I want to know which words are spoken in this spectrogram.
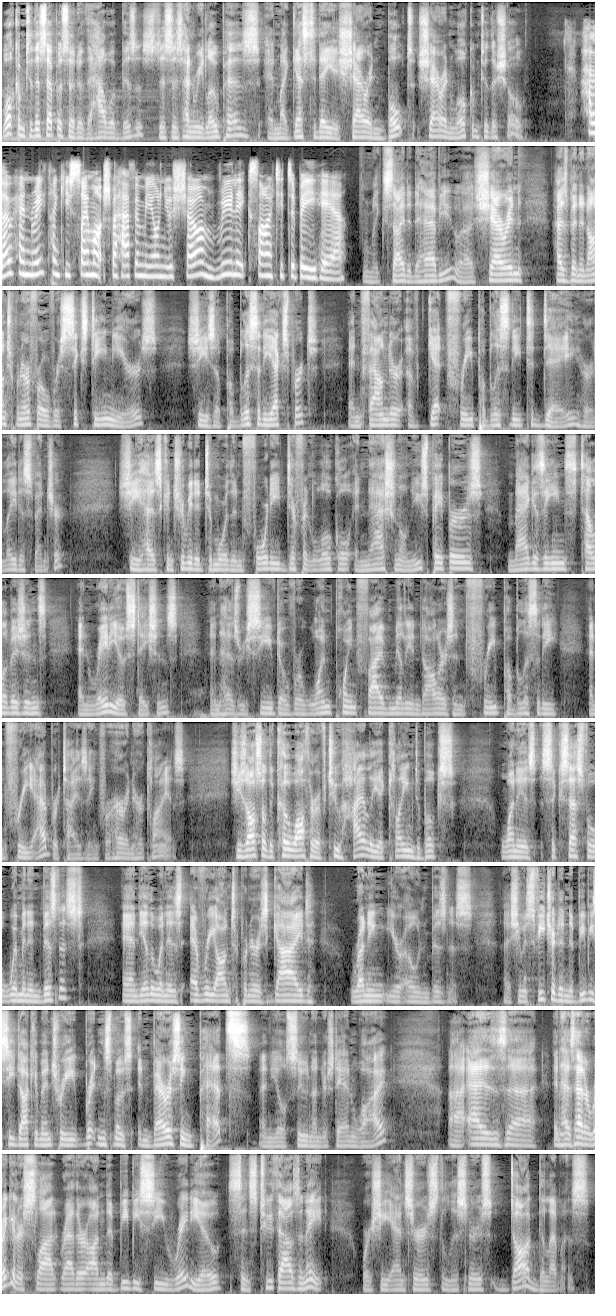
Welcome to this episode of the How of Business. This is Henry Lopez, and my guest today is Sharon Bolt. Sharon, welcome to the show. Hello, Henry. Thank you so much for having me on your show. I'm really excited to be here. I'm excited to have you. Uh, Sharon has been an entrepreneur for over 16 years. She's a publicity expert and founder of Get Free Publicity Today, her latest venture. She has contributed to more than 40 different local and national newspapers magazines, televisions, and radio stations, and has received over $1.5 million in free publicity and free advertising for her and her clients. She's also the co author of two highly acclaimed books. One is Successful Women in Business, and the other one is Every Entrepreneur's Guide Running Your Own Business. Uh, she was featured in the BBC documentary Britain's Most Embarrassing Pets, and you'll soon understand why uh, as uh, and has had a regular slot rather on the BBC radio since 2008, where she answers the listeners' dog dilemmas.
